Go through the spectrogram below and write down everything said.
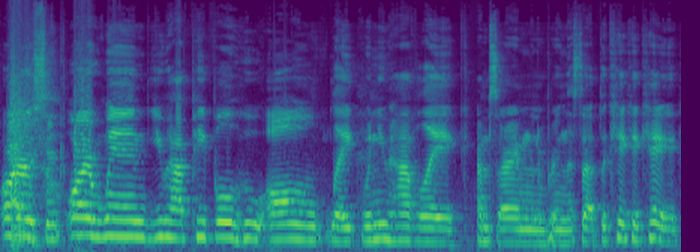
Or think- or when you have people who all like when you have like I'm sorry I'm going to bring this up the KKK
